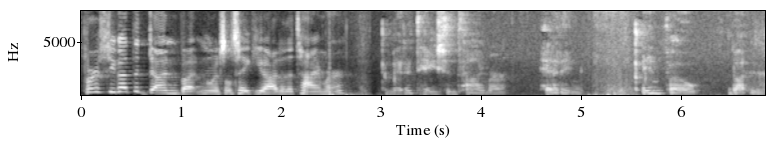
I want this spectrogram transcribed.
First, you got the done button, which will take you out of the timer. meditation timer heading info button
